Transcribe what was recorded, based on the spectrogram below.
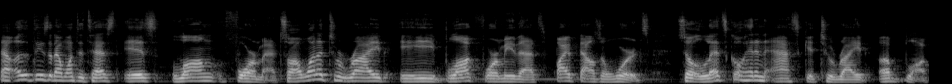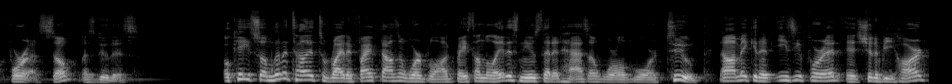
Now, other things that I want to test is long format. So I wanted to write a blog for me that's 5,000 words. So let's go ahead and ask it to write a blog for us. So let's do this. Okay, so I'm going to tell it to write a 5,000 word blog based on the latest news that it has of World War II. Now I'm making it easy for it. It shouldn't be hard.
